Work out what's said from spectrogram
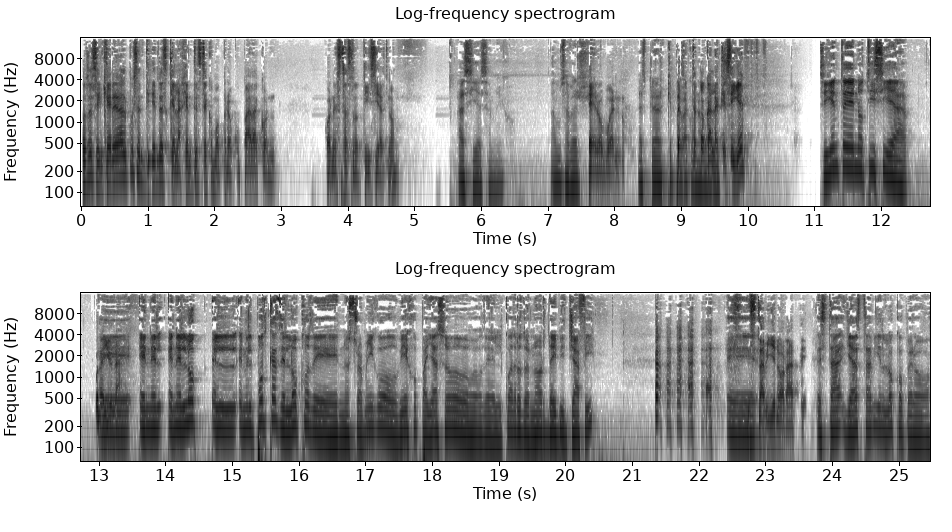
Entonces, en general, pues entiendes que la gente esté como preocupada con, con estas noticias, ¿no? Así es, amigo. Vamos a ver, Pero bueno, a esperar qué ¿te, pasa te con toca la que sigue? Siguiente noticia. Una y Eh, una. En el, en, el, el- en el podcast del loco de nuestro amigo viejo payaso del cuadro de honor, David Jaffe. eh, Está bien orate. está, ya está bien loco, pero.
